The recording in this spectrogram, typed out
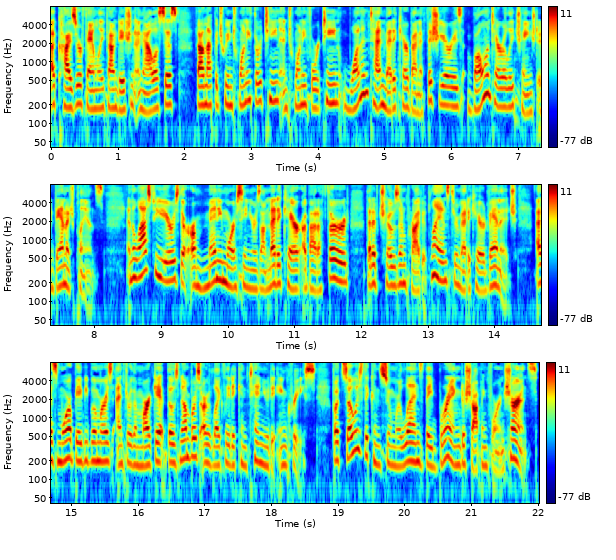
A Kaiser Family Foundation analysis found that between 2013 and 2014, 1 in 10 Medicare beneficiaries voluntarily changed Advantage plans. In the last few years, there are many more seniors on Medicare, about a third, that have chosen private plans through Medicare Advantage. As more baby boomers enter the market, those numbers are likely to continue to increase. But so is the consumer lens they bring to shopping for insurance.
